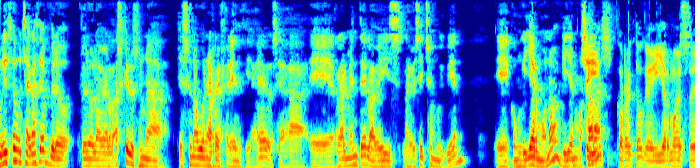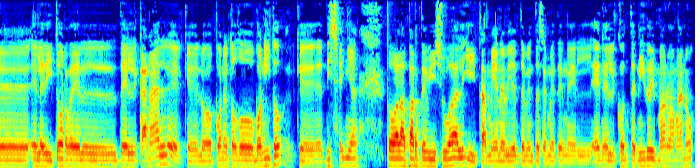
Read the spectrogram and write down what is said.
me hizo mucha gracia, pero, pero la verdad es que es una, es una buena referencia, ¿eh? O sea, eh, realmente lo habéis, lo habéis hecho muy bien. Eh, con Guillermo, ¿no? Guillermo Salas. correcto, que Guillermo es eh, el editor del, del, canal, el que lo pone todo bonito, el que diseña toda la parte visual y también evidentemente se mete en el, en el contenido y mano a mano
